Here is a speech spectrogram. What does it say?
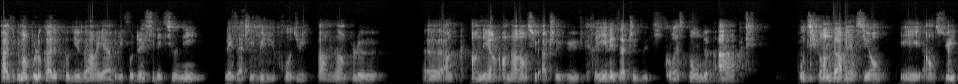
pratiquement pour le cas de produit variable, il faudrait sélectionner les attributs du produit. Par exemple, euh, en, en allant sur attributs, créer les attributs qui correspondent à, aux différentes variations et ensuite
